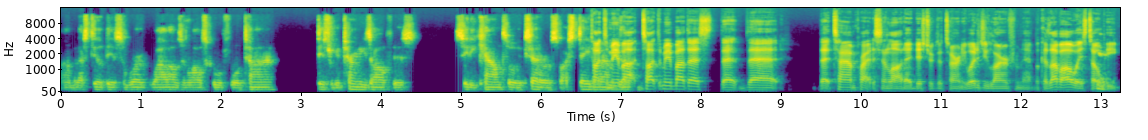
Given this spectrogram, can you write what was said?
um, but I still did some work while I was in law school full time. District attorney's office, city council, et cetera. So I stayed. Talk to me about talk to me about that that that that time practicing law, that district attorney. What did you learn from that? Because I've always told Yeah. pe-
